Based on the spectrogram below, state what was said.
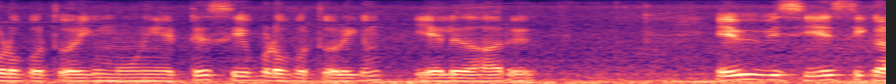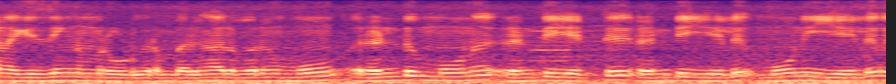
போட பொறுத்த வரைக்கும் மூணு எட்டு சி போட பொறுத்த வரைக்கும் ஏழு ஆறு. ஏபிபிசி ஏசிக்கான கெசிங் நம்பர் கொடுக்குறேன் பாருங்கள் அதில் பாருங்கள் மூ ரெண்டு மூணு ரெண்டு எட்டு ரெண்டு ஏழு மூணு ஏழு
